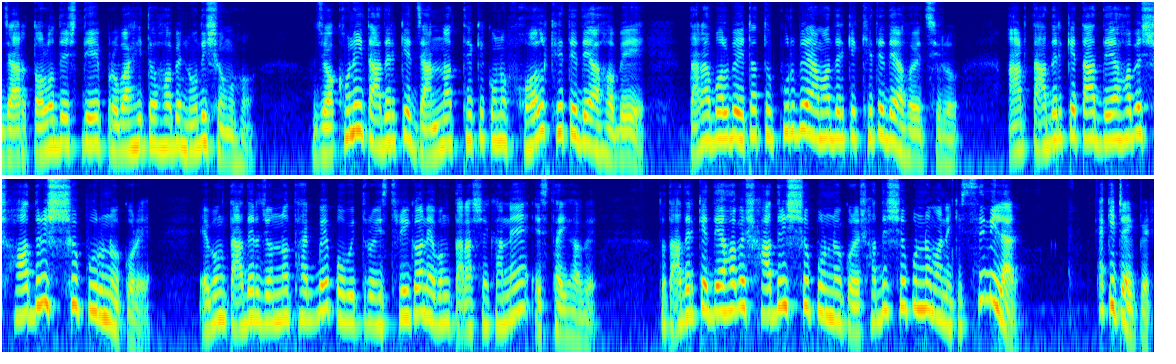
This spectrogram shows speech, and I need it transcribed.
যার তলদেশ দিয়ে প্রবাহিত হবে নদীসমূহ। যখনই তাদেরকে জান্নাত থেকে কোনো ফল খেতে দেয়া হবে, তারা বলবে, এটা তো পূর্বে আমাদেরকে খেতে দেয়া হয়েছিল। আর তাদেরকে তা দেয়া হবে সদৃশ্যপূর্ণ করে। এবং তাদের জন্য থাকবে পবিত্র স্ত্রীগণ এবং তারা সেখানে স্থায়ী হবে। তো তাদেরকে দেয়া হবে সাদৃশ্যপূর্ণ করে। সাদৃশ্যপূর্ণ মানে কি? সিমিলার একই টাইপের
